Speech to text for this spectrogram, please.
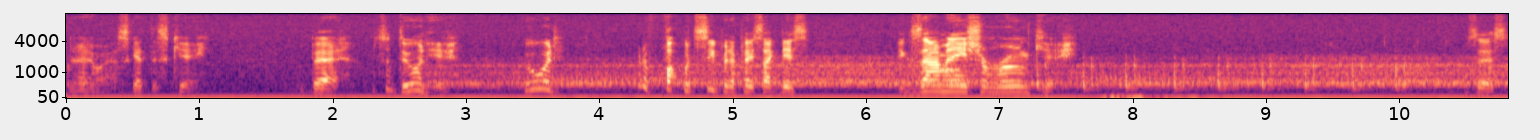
Anyway, let's get this key. A bed. What's it doing here? Who would... Who the fuck would sleep in a place like this? Examination room key. What's this?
